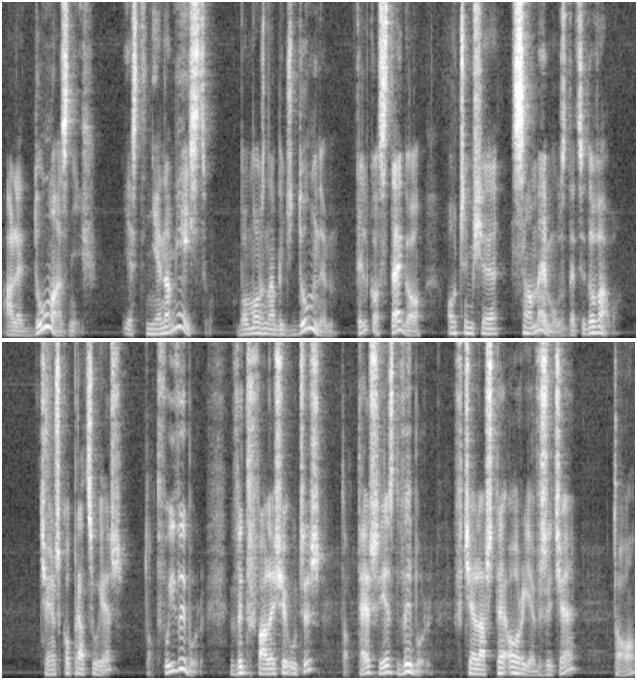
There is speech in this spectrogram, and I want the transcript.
ale duma z nich jest nie na miejscu, bo można być dumnym tylko z tego, o czym się samemu zdecydowało. Ciężko pracujesz? To twój wybór. Wytrwale się uczysz? To też jest wybór. Wcielasz teorię w życie? To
